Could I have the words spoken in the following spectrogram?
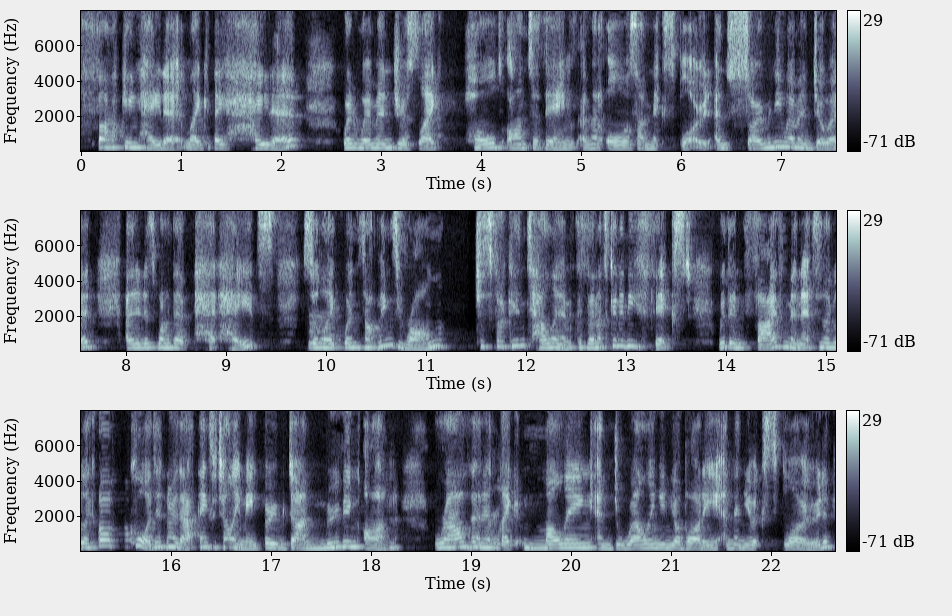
fucking hate it. Like they hate it when women just like hold on to things and then all of a sudden explode. And so many women do it and it is one of their pet hates. So, mm-hmm. like, when something's wrong, just fucking tell him because then it's going to be fixed within five minutes and they'll be like, oh, cool, I didn't know that. Thanks for telling me. Boom, done. Moving on. Rather than it like mulling and dwelling in your body and then you explode.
